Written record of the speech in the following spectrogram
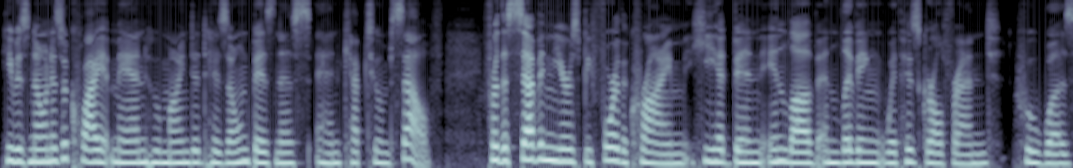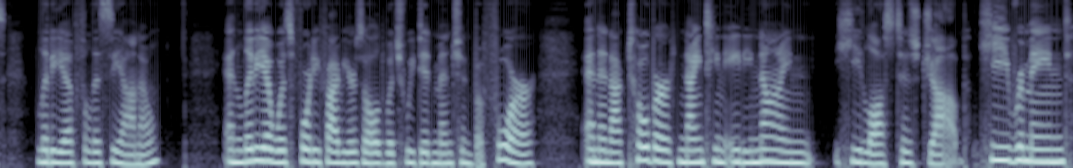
He was known as a quiet man who minded his own business and kept to himself. For the seven years before the crime, he had been in love and living with his girlfriend, who was Lydia Feliciano. And Lydia was 45 years old, which we did mention before. And in October 1989, he lost his job. He remained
